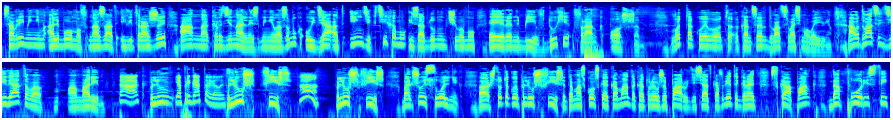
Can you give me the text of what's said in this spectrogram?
Со временем альбомов «Назад» и «Витражи» Анна кардинально изменила звук, уйдя от инди к тихому и задумчивому R&B в духе Франк Ошен. Вот такой вот концерт 28 июня. А вот 29 а, Марин, Так, плю, я приготовилась. плюш фиш. А, Плюш-фиш, большой сольник. А, что такое плюш-фиш? Это московская команда, которая уже пару десятков лет играет ска-панк, напористый,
